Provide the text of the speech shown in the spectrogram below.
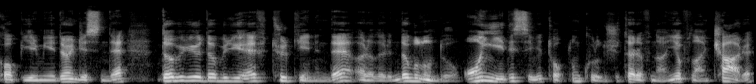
COP27 öncesinde WWF Türkiye'nin de aralarında bulunduğu 17 sivil toplum kuruluşu tarafından yapılan çağrı,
